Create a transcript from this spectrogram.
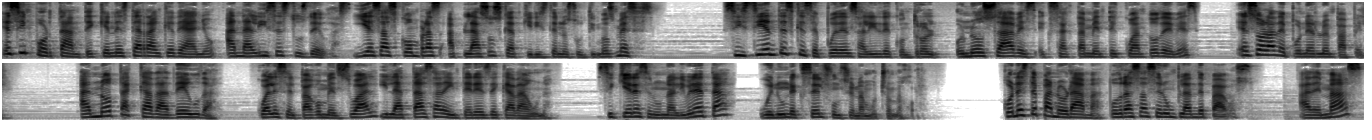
Es importante que en este arranque de año analices tus deudas y esas compras a plazos que adquiriste en los últimos meses. Si sientes que se pueden salir de control o no sabes exactamente cuánto debes, es hora de ponerlo en papel. Anota cada deuda, cuál es el pago mensual y la tasa de interés de cada una. Si quieres en una libreta o en un Excel funciona mucho mejor. Con este panorama podrás hacer un plan de pagos. Además,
